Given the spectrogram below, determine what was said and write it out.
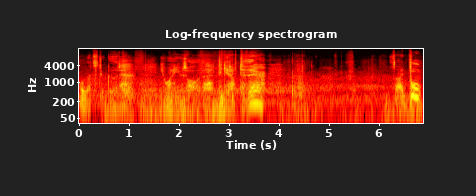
Oh, that's too good. You want to use all of that to get up to there. Side pull.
